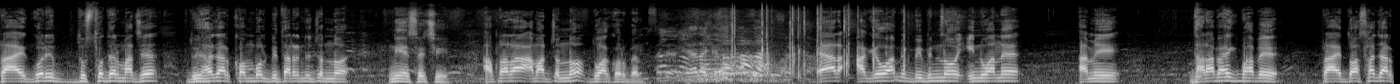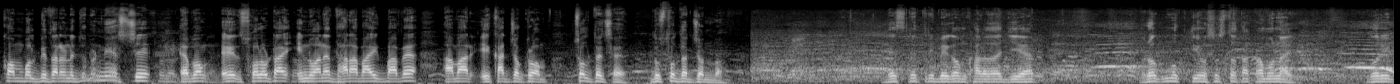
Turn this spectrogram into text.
প্রায় গরিব দুস্থদের মাঝে দুই হাজার কম্বল বিতরণের জন্য নিয়ে এসেছি। আপনারা আমার জন্য দোয়া করবেন। এর আগেও আমি বিভিন্ন ইউনিয়নে আমি ধারাবাহিকভাবে প্রায় দশ হাজার কম্বল বিতরণের জন্য নিয়ে এসেছি এবং এই ষোলোটা ইউনিয়নে ধারাবাহিকভাবে আমার এই কার্যক্রম চলতেছে দুস্থদের জন্য। দেশনেত্রী বেগম খালেদা জিয়ার রোগমুক্তি ও সুস্থতা কামনায় গরিব,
